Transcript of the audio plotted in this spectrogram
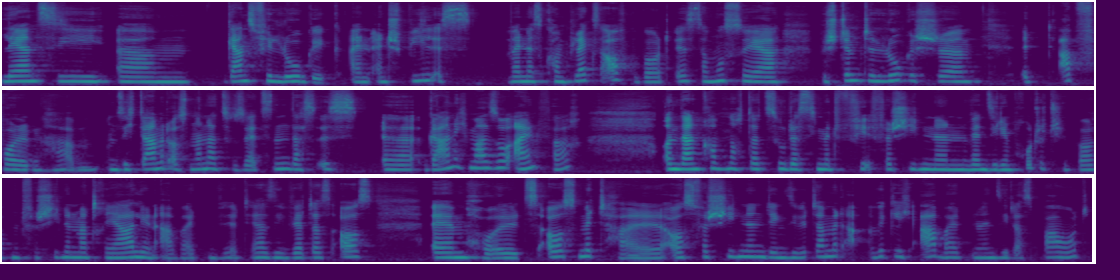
lernt sie ähm, ganz viel Logik. Ein, ein Spiel ist, wenn es komplex aufgebaut ist, dann musst du ja bestimmte logische äh, Abfolgen haben und sich damit auseinanderzusetzen, das ist äh, gar nicht mal so einfach. Und dann kommt noch dazu, dass sie mit verschiedenen, wenn sie den Prototyp baut, mit verschiedenen Materialien arbeiten wird. Ja, sie wird das aus ähm, Holz, aus Metall, aus verschiedenen Dingen. Sie wird damit wirklich arbeiten, wenn sie das baut.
